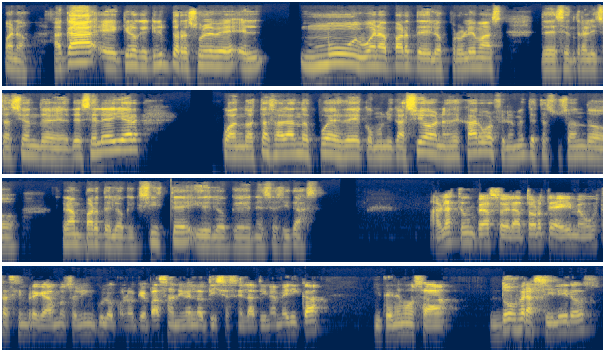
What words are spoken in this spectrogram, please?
bueno, acá eh, creo que Crypto resuelve el, muy buena parte de los problemas de descentralización de, de ese layer. Cuando estás hablando después de comunicaciones, de hardware, finalmente estás usando gran parte de lo que existe y de lo que necesitas. Hablaste de un pedazo de la torta y ahí me gusta siempre que hagamos el vínculo con lo que pasa a nivel noticias en Latinoamérica y tenemos a dos brasileros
